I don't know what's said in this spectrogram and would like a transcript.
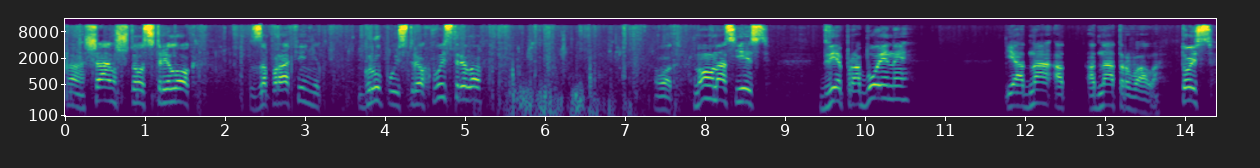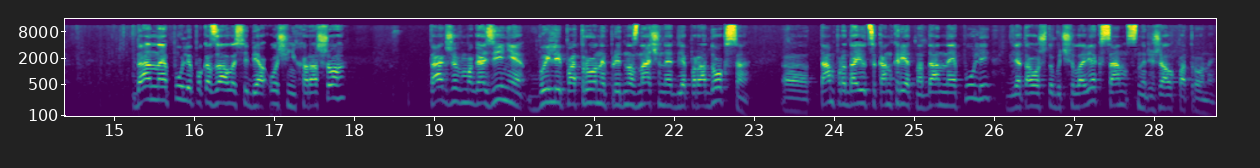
а, шанс, что стрелок запарафинит группу из трех выстрелов. Вот. Но у нас есть две пробоины и одна, одна оторвала. То есть Данная пуля показала себя очень хорошо. Также в магазине были патроны, предназначенные для парадокса. Э, там продаются конкретно данные пули, для того, чтобы человек сам снаряжал патроны.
